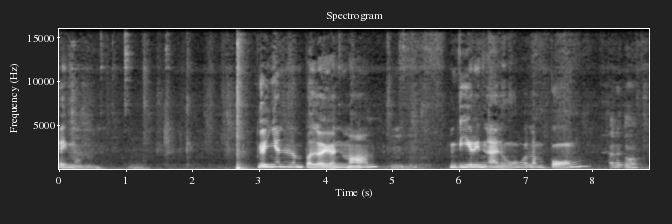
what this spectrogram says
Kay ma'am. Hmm. Ganyan lang pala yan, ma'am. Mhm. Hindi rin ano, walang pom. Ano to?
